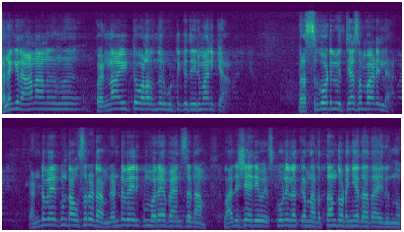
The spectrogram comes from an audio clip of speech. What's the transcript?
അല്ലെങ്കിൽ ആണാണ് എന്ന് പെണ്ണായിട്ട് വളർന്നൊരു കുട്ടിക്ക് തീരുമാനിക്കാം. ഡ്രസ് കോഡിൽ വ്യത്യാസം പാടില്ല. രണ്ടുപേർക്കും ട്രൗസർ ഇടാം രണ്ടുപേർക്കും ഒരേ പാൻസ് ഇടാം. ബാലുശ്ശേരി സ്കൂളിലൊക്കെ നടത്താൻ തുടങ്ങിയത് അതായിരുന്നു.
